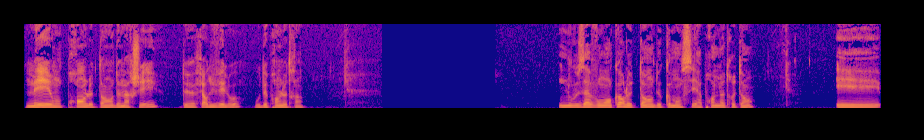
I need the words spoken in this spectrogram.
mais on prend le temps de marcher, de faire du vélo ou de prendre le train. Nous avons encore le temps de commencer à prendre notre temps, et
